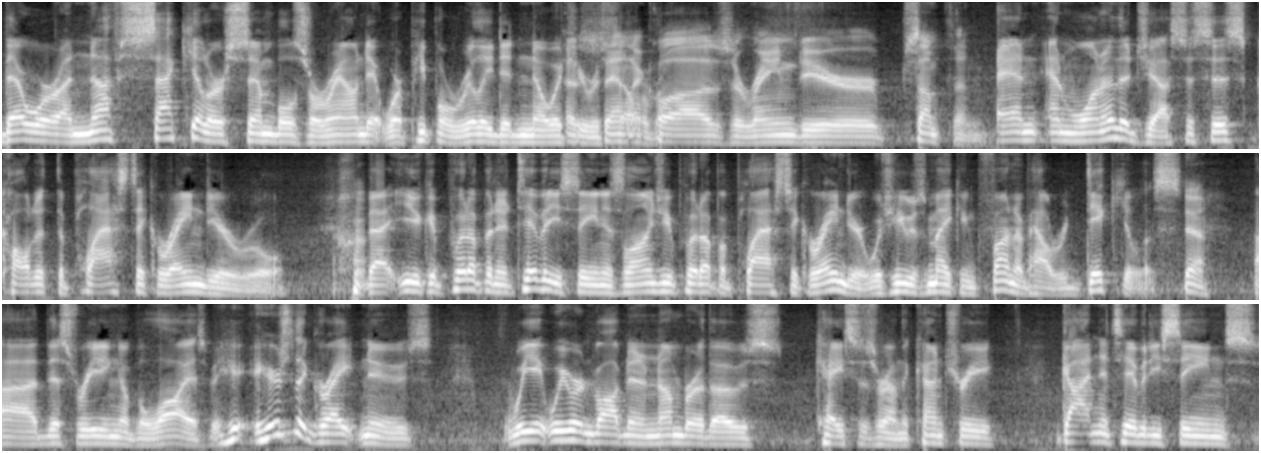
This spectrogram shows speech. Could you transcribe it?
there were enough secular symbols around it where people really didn't know what A you were Santa celebrating. Claus, a reindeer, something. And and one of the justices called it the plastic reindeer rule. that you could put up a nativity scene as long as you put up a plastic reindeer, which he was making fun of how ridiculous Yeah. uh, this reading of the law is. But here, here's the great news: we we were involved in a number of those cases around the country, got nativity scenes,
